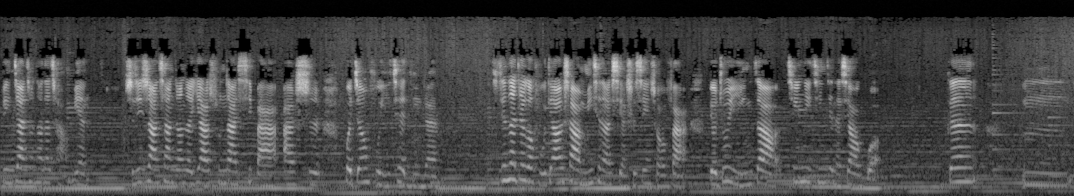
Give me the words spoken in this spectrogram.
并战胜他的场面，实际上象征着亚述纳西拔二世会征服一切敌人。只见在这个浮雕上，明显的写实性手法有助于营造亲历亲见的效果，跟，嗯。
